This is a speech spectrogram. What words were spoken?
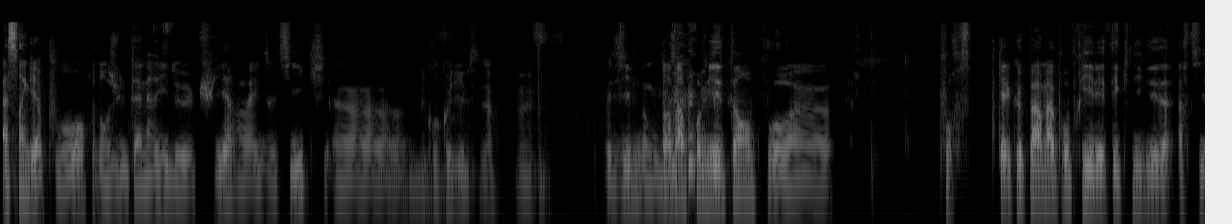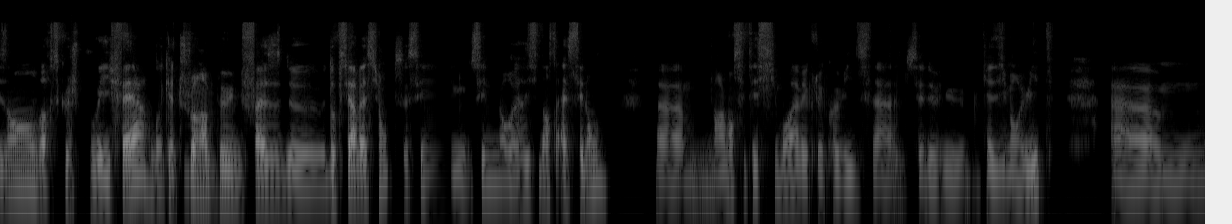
à Singapour dans une tannerie de cuir exotique. de crocodile, c'est ça? Ouais. Crocodile. Donc, dans un premier temps, pour pour quelque part m'approprier les techniques des artisans, voir ce que je pouvais y faire. Donc il y a toujours un mhm. peu une phase d'observation, parce que c'est une, une, résidence assez longue. Euh, normalement, c'était six mois avec le Covid, ça c'est devenu quasiment huit. Euh,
